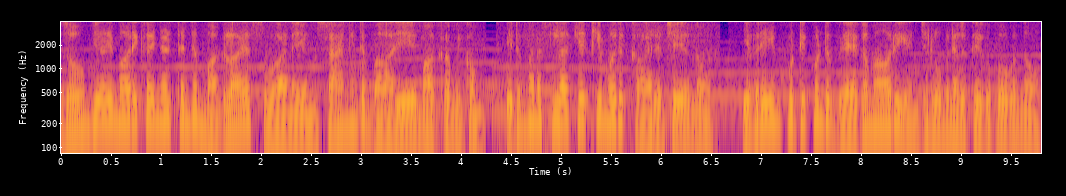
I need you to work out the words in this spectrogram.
സോംബിയായി മാറിക്കഴിഞ്ഞാൽ തന്റെ മകളായ സുവാനയും സാങ്ങിന്റെ ഭാര്യയെയും ആക്രമിക്കും. ഇത് മനസ്സിലാക്കിയ കിം ഒരു കാര്യം ചെയ്യുന്നു. ഇവരെയും കൂട്ടിക്കൊണ്ട് വേഗം ആ ഒരു എഞ്ചിൻ റൂമിനകത്തേക്ക് പോകുന്നു.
